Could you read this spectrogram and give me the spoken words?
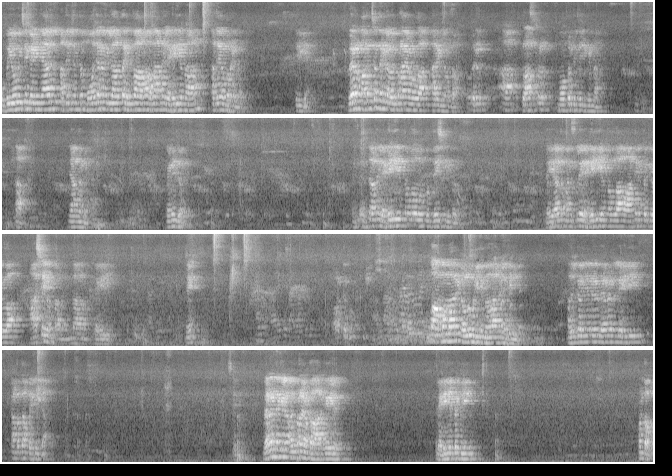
ഉപയോഗിച്ചു കഴിഞ്ഞാൽ അതിൽ നിന്ന് മോചനമില്ലാത്ത എന്താണോ അതാണ് ലഹരി എന്നാണ് അദ്ദേഹം പറയുന്നത്. ഇരിക്കാം. വേറെ മറിച്ചെന്തെങ്കിലും അഭിപ്രായമുള്ള ആരെങ്കിലും ഉണ്ടോ? ഒരു പ്ലാസ്റ്റർ മോപ്പിച്ചിരിക്കുന്ന ആ ഞാൻ തന്നെ. എന്താണ് ലഹരി എന്നുള്ളത് കൊണ്ട് ഉദ്ദേശിക്കുന്നത് ലഹരിയാതെ മനസ്സിലെ ലഹരി എന്നുള്ള വാക്കിനെ പറ്റിയുള്ള ആശയം എന്താണ്? എന്താണ് ലഹരി? അമ്മമാര് കള്ളു കുടിക്കുന്നത് അതാണ് ലഹരി അതിൽ കഴിഞ്ഞ വേറെ ഒരു ലഹരി കണ്ടെത്താൻ പറ്റില്ല. വേറെ എന്തെങ്കിലും അഭിപ്രായം ഉണ്ടോ ആർക്കെങ്കിലും ലഹരിയെ പറ്റി? ഉണ്ടോ?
